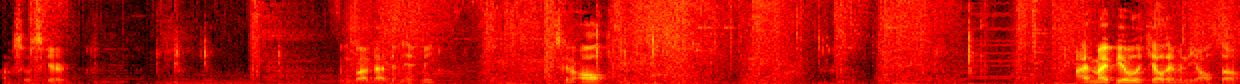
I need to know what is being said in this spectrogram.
I'm so scared. I'm glad that didn't hit me. He's gonna ult. I might be able to kill him in the ult though,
